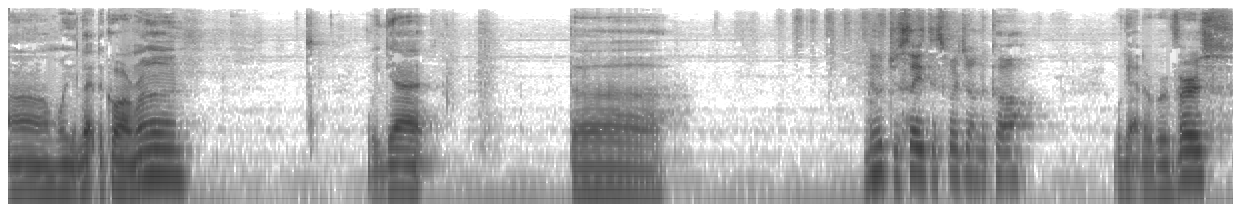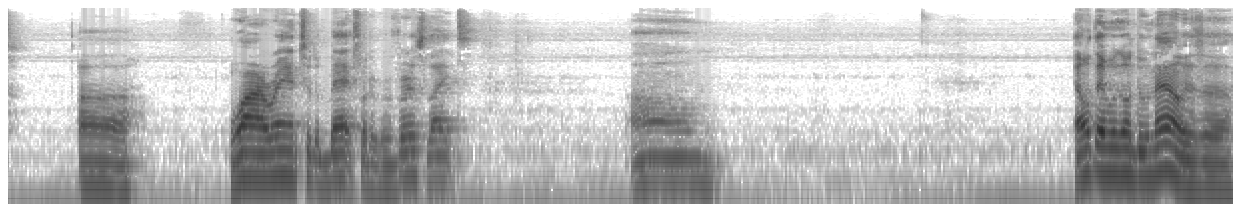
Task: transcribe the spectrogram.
Um, we let the car run. We got the neutral safety switch on the car. We got the reverse uh, wire ran to the back for the reverse lights. Um, the only thing we're gonna do now is uh,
